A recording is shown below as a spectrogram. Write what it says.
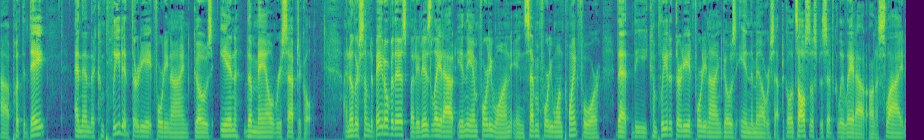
uh, put the date, and then the completed 3849 goes in the mail receptacle. I know there's some debate over this, but it is laid out in the M41 in 741.4 that the completed 3849 goes in the mail receptacle. It's also specifically laid out on a slide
